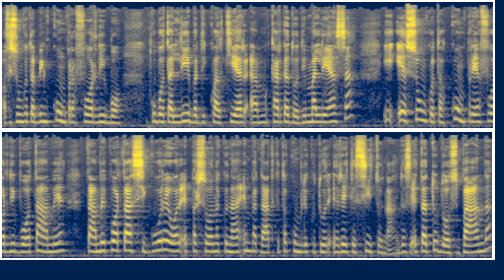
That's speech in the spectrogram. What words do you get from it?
ou se que está bem compra fora de bom, que está livre de qualquer um, cargador de maleza e é um que está cumpre fora de boa também, também pode estar segura a pessoa que não é verdade que está cumpre cultura é requisito não. Então é tudo os banda,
